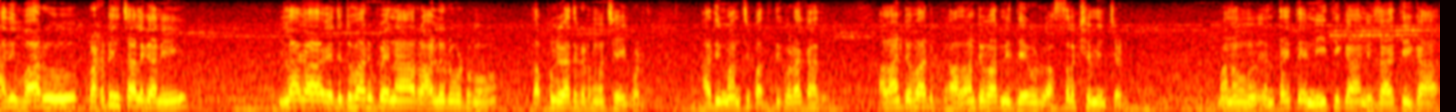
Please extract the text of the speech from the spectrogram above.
అది వారు ప్రకటించాలి కానీ ఇలాగా ఎదుటివారిపైన రాళ్ళు రువ్వటమో తప్పులు వెతకడమో చేయకూడదు. అది మంచి పద్ధతి కూడా కాదు. అలాంటి వారి అలాంటి వారిని దేవుడు అస్సలు క్షమించాడు. మనం ఎంతైతే నీతిగా నిజాయితీగా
